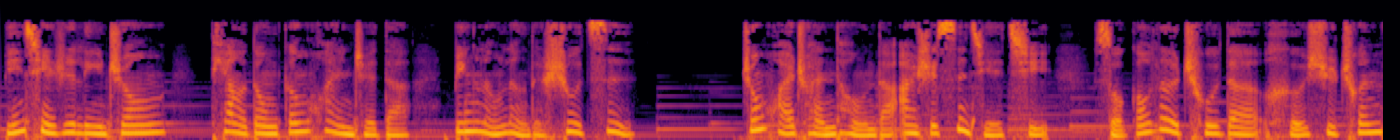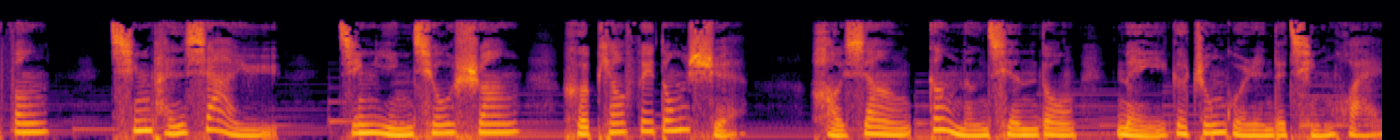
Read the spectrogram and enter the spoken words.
比起日历中跳动更换着的冰冷冷的数字，中华传统的二十四节气所勾勒出的和煦春风、倾盆夏雨、晶莹秋霜和飘飞冬雪，好像更能牵动每一个中国人的情怀。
